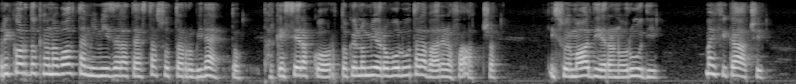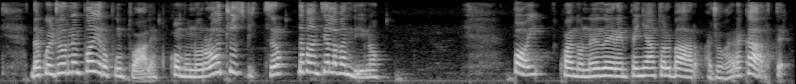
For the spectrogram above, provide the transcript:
Ricordo che una volta mi mise la testa sotto al rubinetto perché si era accorto che non mi ero voluta lavare la faccia. I suoi modi erano rudi, ma efficaci. Da quel giorno in poi ero puntuale, come un orologio svizzero davanti al lavandino. Poi quando non era impegnato al bar a giocare a carte,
